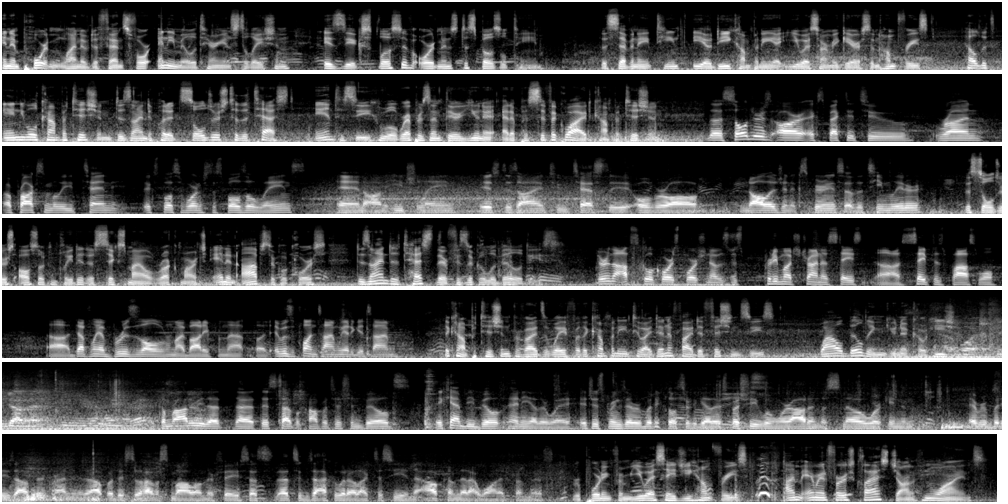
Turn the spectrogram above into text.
An important line of defense for any military installation is the Explosive Ordnance Disposal Team. The 718th EOD Company at U.S. Army Garrison Humphreys held its annual competition designed to put its soldiers to the test and to see who will represent their unit at a Pacific wide competition. The soldiers are expected to run approximately 10 explosive ordnance disposal lanes, and on each lane is designed to test the overall knowledge and experience of the team leader. The soldiers also completed a six mile ruck march and an obstacle course designed to test their physical abilities. During the obstacle course portion, I was just pretty much trying to stay uh, safe as possible. Uh, definitely have bruises all over my body from that, but it was a fun time. We had a good time. The competition provides a way for the company to identify deficiencies while building unit cohesion. Good job, man. The camaraderie that, that this type of competition builds, it can't be built any other way. It just brings everybody closer together, especially when we're out in the snow working and everybody's out there grinding it out, but they still have a smile on their face. That's, that's exactly what I like to see and the outcome that I wanted from this. Reporting from USAG Humphreys, I'm Airman First Class Johnathon Wines.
